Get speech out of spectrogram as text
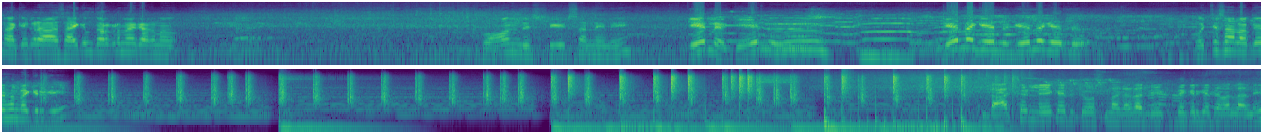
నాకు ఇక్కడ సైకిల్ దొరకడమే కగనం బాగుంది స్ట్రీట్స్ అన్నీ గేర్లు గేర్లు. గేర్లే గేర్లు గేర్లే గేర్లు. వచ్చేసాను లొకేషన్ దగ్గరికి. బ్యాక్ సైడ్ లేక్ అయితే చూస్తున్నా కదా లేక్ దగ్గరికి అయితే వెళ్ళాలి.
